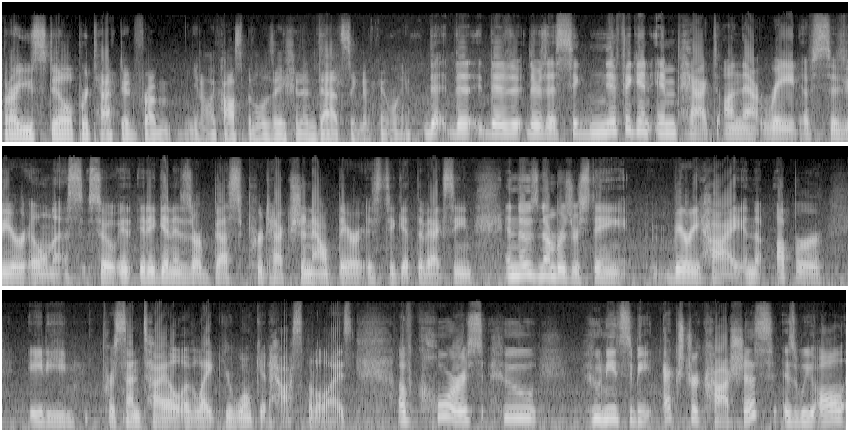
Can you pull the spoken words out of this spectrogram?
but are you still protected from, you know, like hospitalization and death significantly? The, the, the, there's a significant impact on that rate of severe illness. So it, it again is our best protection out there is to get the vaccine. And those numbers are staying very high in the upper 80 percentile of like you won't get hospitalized. Of course, who who needs to be extra cautious as we all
